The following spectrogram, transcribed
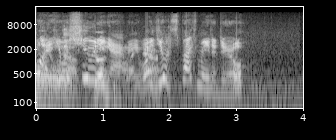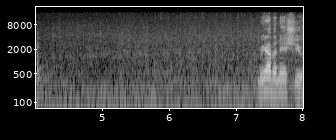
what? He Ooh, was shooting at me. going What did you expect me to do? We have an issue.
